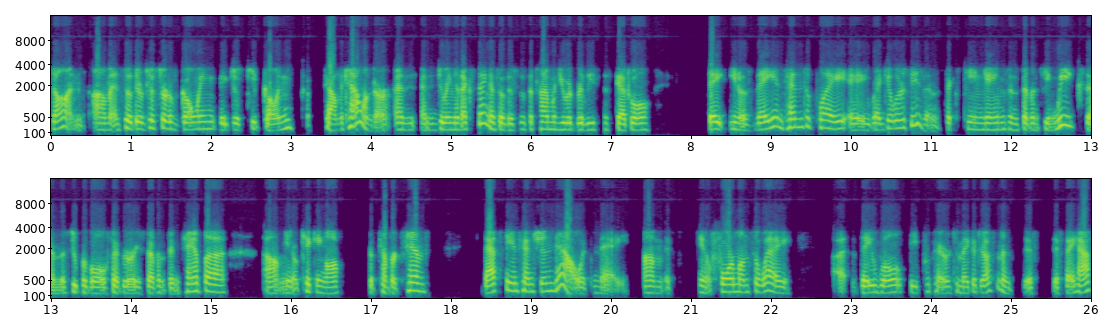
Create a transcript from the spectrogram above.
done, um, and so they're just sort of going. They just keep going down the calendar and and doing the next thing. And so this is the time when you would release the schedule. They you know they intend to play a regular season, 16 games in 17 weeks, and the Super Bowl February 7th in Tampa. Um, you know, kicking off September 10th. That's the intention now. It's May. Um, it's you know four months away. Uh, they will be prepared to make adjustments if if they have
